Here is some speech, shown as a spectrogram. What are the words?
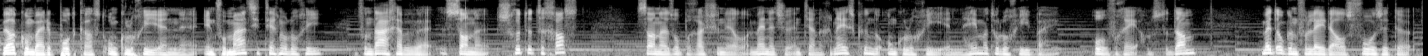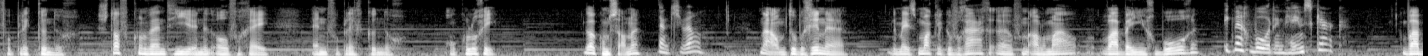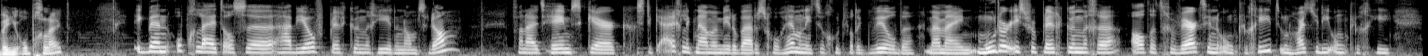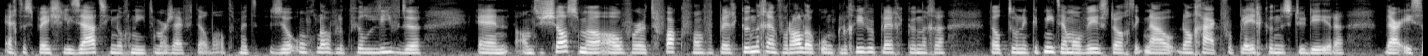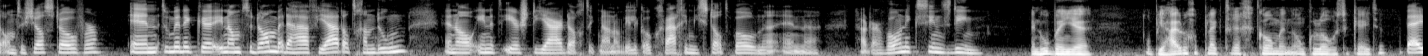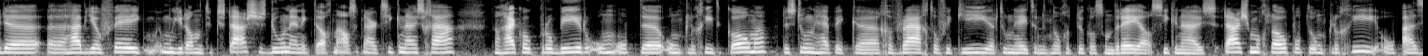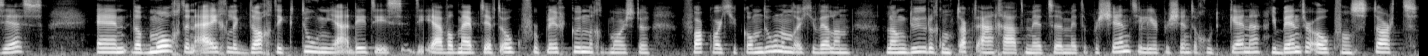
Welkom bij de podcast Oncologie en uh, Informatietechnologie. Vandaag hebben we Sanne Schutte te gast. Sanne is operationeel manager interne geneeskunde, oncologie en hematologie bij OVG Amsterdam. Met ook een verleden als voorzitter verpleegkundig stafconvent hier in het OVG en verpleegkundig oncologie. Welkom Sanne. Dankjewel. Nou, om te beginnen de meest makkelijke vraag uh, van allemaal. Waar ben je geboren? Ik ben geboren in Heemskerk. Waar ben je opgeleid? Ik ben opgeleid als HBO-verpleegkundige hier in Amsterdam. Vanuit Heemskerk wist ik eigenlijk na mijn middelbare school helemaal niet zo goed wat ik wilde. Maar mijn moeder is verpleegkundige, altijd gewerkt in de oncologie. Toen had je die oncologie, echte specialisatie nog niet. Maar zij vertelde altijd met zo ongelooflijk veel liefde en enthousiasme over het vak van verpleegkundige. En vooral ook oncologieverpleegkundige. Dat toen ik het niet helemaal wist, dacht ik, nou, dan ga ik verpleegkunde studeren. Daar is ze enthousiast over. En toen ben ik uh, in Amsterdam bij de HVA dat gaan doen. En al in het eerste jaar dacht ik, nou dan wil ik ook graag in die stad wonen. En uh, nou, daar woon ik sindsdien. En hoe ben je op je huidige plek terechtgekomen in de oncologische keten? Bij de uh, HBOV moet je dan natuurlijk stages doen. En ik dacht, nou als ik naar het ziekenhuis ga, dan ga ik ook proberen om op de oncologie te komen. Dus toen heb ik uh, gevraagd of ik hier, toen heette het nog het Lucas Andreas ziekenhuis, stage mocht lopen op de oncologie op A6. En dat mocht. En eigenlijk dacht ik toen, ja, dit is ja, wat mij betreft ook verpleegkundig het mooiste vak wat je kan doen. Omdat je wel een langdurig contact aangaat met, uh, met de patiënt. Je leert patiënten goed kennen. Je bent er ook van start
